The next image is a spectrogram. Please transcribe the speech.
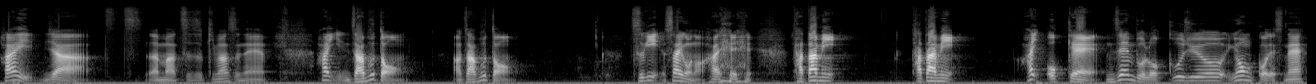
はい、じゃあ、まあ続きますね。はい、座布団、あ、座布団。次、最後の、はい、畳、畳。 はい、OK。全部64個ですね。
